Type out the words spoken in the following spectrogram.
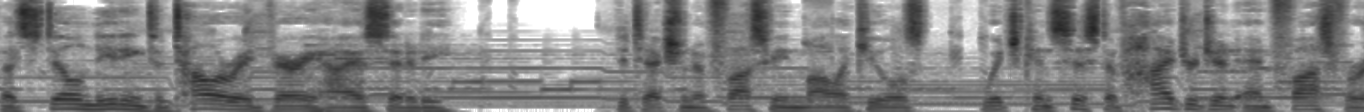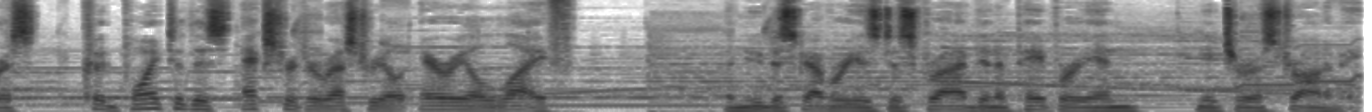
but still needing to tolerate very high acidity. Detection of phosphine molecules, which consist of hydrogen and phosphorus, could point to this extraterrestrial aerial life. The new discovery is described in a paper in Nature Astronomy.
